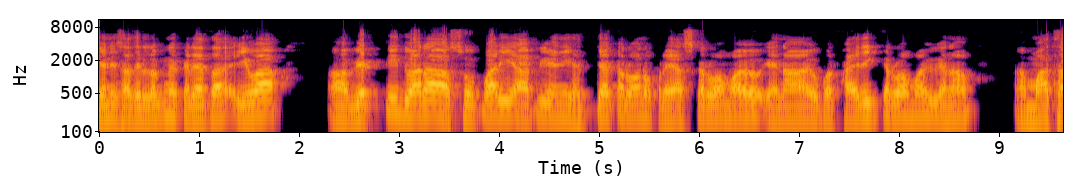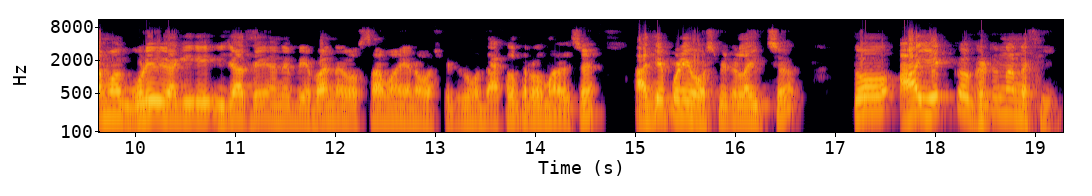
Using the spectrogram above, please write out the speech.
જેની સાથે લગ્ન કર્યા હતા, એવા વ્યક્તિ દ્વારા સોપારી આપી એની હત્યા કરવાનો પ્રયાસ કરવામાં આવ્યો. એના ઉપર ફાયરિંગ કરવામાં આવ્યું. એના માથામાં ગોળી વાગી ઈજા થઈ અને બેભાન અવસ્થામાં એનો હોસ્પિટલમાં દાખલ કરવામાં આવે છે. આજે પણ એ હોસ્પિટલાઇઝ છે. તો આ એક ઘટના નથી.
